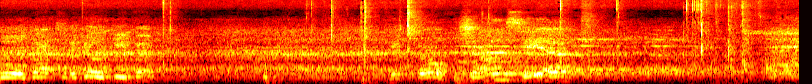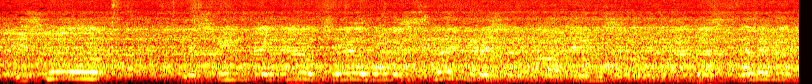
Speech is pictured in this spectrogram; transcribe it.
ball back to the goalkeeper. Gets off. Chance here. He scored, which means they now trail by the slightest of margins and are filling up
